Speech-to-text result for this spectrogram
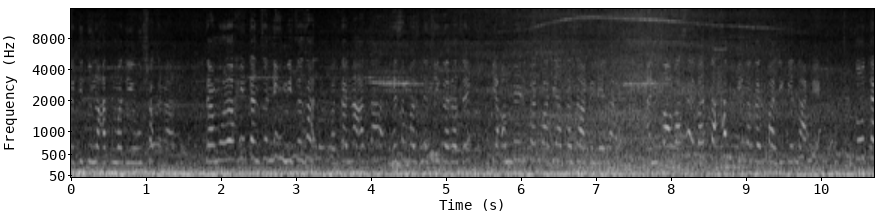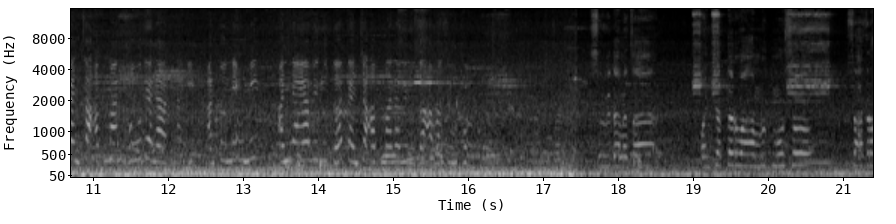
तर तिथून आतमध्ये येऊ शकणार नाही. त्यामुळं हे त्यांचं नेहमीचं झालं पण त्यांना आता हे समजण्याची गरज आहे की आंबेडकरवादी आता जागलेला आहे आणि बाबासाहेबांचा हक्की नगरपालिकेला आहे तो त्यांचा अपमान होऊ देणार नाही. आणि तो नेहमी अन्यायाविरुद्ध त्यांच्या अपमानाविरुद्ध आवाज उठवतो. संविधानाचा पंच्याहत्तरवा अमृत महोत्सव साजरा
